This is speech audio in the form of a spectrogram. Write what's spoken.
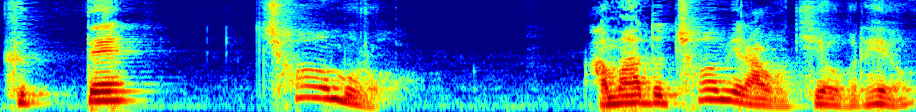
그때 처음으로 아마도 처음이라고 기억을 해요.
